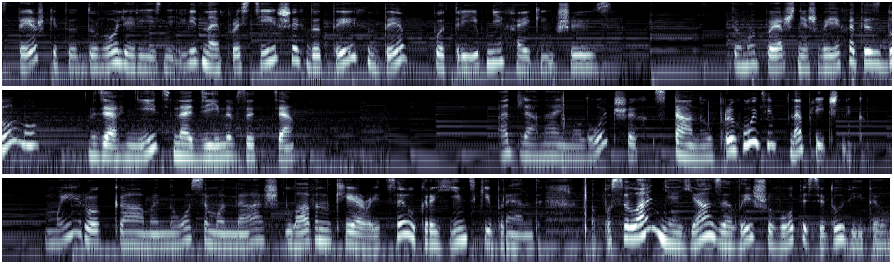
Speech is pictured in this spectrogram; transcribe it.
Стежки тут доволі різні, від найпростіших до тих, де потрібні хайкінг shoes. Тому, перш ніж виїхати з дому, вдягніть надійне взуття. А для наймолодших стане у пригоді наплічник. Ми роками носимо наш Love and Carry – це український бренд. Посилання я залишу в описі до відео.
